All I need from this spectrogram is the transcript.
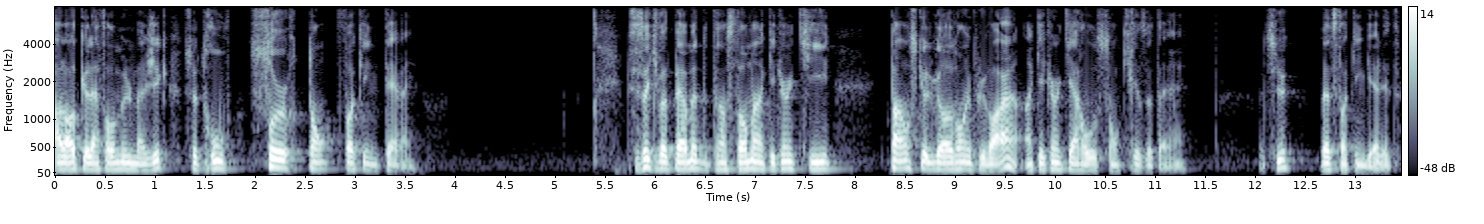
Alors que la formule magique se trouve sur ton fucking terrain. C'est ça qui va te permettre de te transformer en quelqu'un qui pense que le gazon est plus vert, en quelqu'un qui arrose son crise de terrain. Là-dessus, let's fucking get it.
